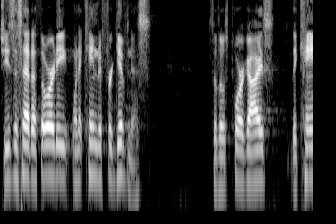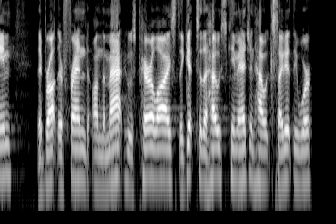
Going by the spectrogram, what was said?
Jesus had authority when it came to forgiveness. So those poor guys, they came, they brought their friend on the mat who was paralyzed. They get to the house. Can you imagine how excited they were?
